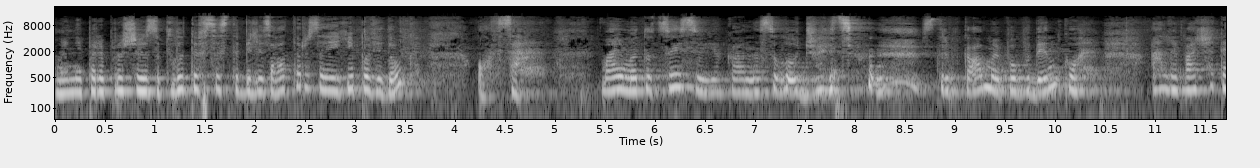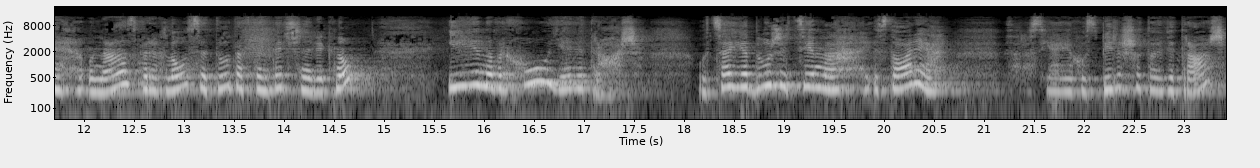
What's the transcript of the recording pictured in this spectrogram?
В мене, перепрошую, заплутався стабілізатор за її повідок. О, все. Маємо тут сисю, яка насолоджується стрибками по будинку. Але бачите, у нас збереглося тут автентичне вікно, і наверху є вітраж. Оце є дуже цінна історія. Зараз я його збільшу, той вітраж.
